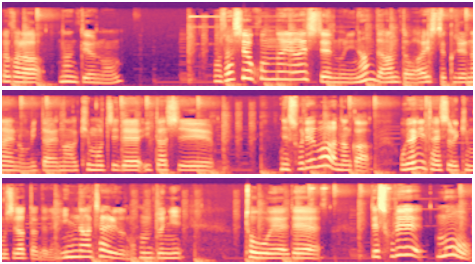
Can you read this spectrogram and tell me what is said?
だから何て言うの？私はこんなに愛してんのになんであんたは愛してくれないの？みたいな気持ちでいたしでそれはなんか親に対する気持ちだったんだよね。インナーチャイルドの本当に投影で。でそれも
